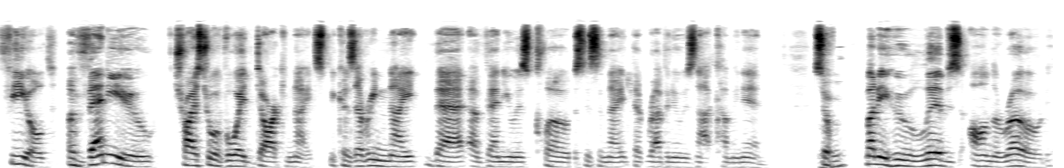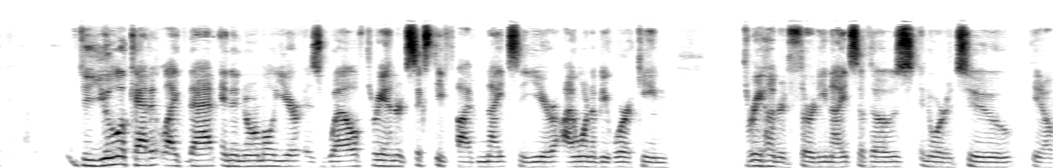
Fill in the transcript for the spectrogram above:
field, a venue tries to avoid dark nights because every night that a venue is closed is a night that revenue is not coming in. So, mm-hmm. somebody who lives on the road do you look at it like that in a normal year as well 365 nights a year i want to be working 330 nights of those in order to you know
